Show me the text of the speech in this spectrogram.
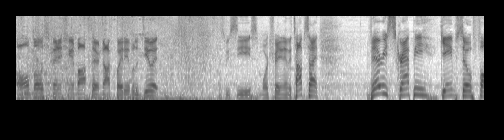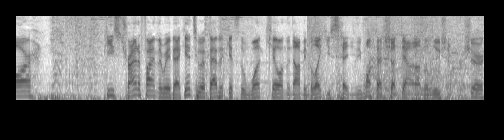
almost finishing him off there, not quite able to do it. As we see some more trading on the top side. Very scrappy game so far. Peace trying to find their way back into it. Babip gets the one kill on the Nami, but like you said, you want that shutdown on the Lucian for sure.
